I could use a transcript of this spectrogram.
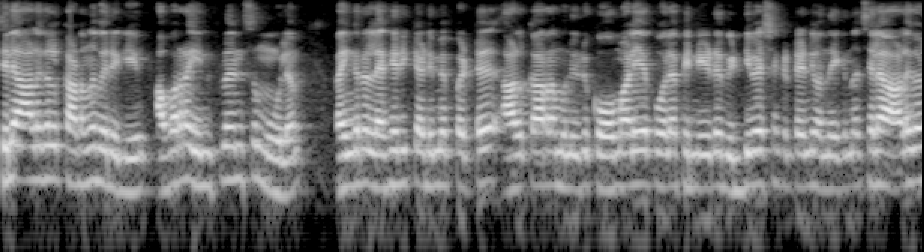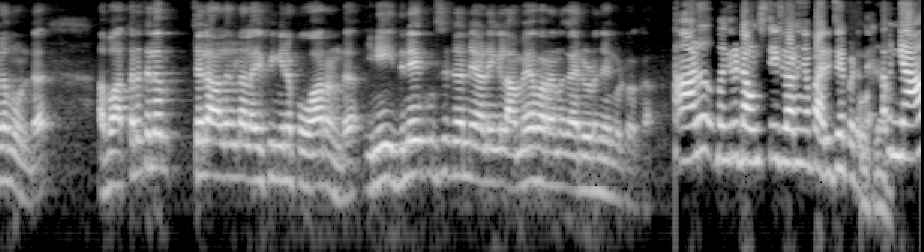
ചില ആളുകൾ കടന്നു വരികയും അവരുടെ ഇൻഫ്ലുവൻസ് മൂലം ഭയങ്കര ലഹരിക്ക് അടിമപ്പെട്ട് ആൾക്കാരുടെ മുന്നിൽ ഒരു കോമാളിയെ പോലെ പിന്നീട് വിഡ്ഢിവേഷം കിട്ടേണ്ടി വന്നിരിക്കുന്ന ചില ആളുകളുമുണ്ട്. അപ്പൊ അത്തരത്തിലും ചില ആളുകളുടെ ലൈഫ് ഇങ്ങനെ പോകാറുണ്ട് ഇനി ഇതിനെ കുറിച്ച് തന്നെയാണെങ്കിൽ അമ്മയെ പറയുന്ന കാര്യമോട് ഞാൻ ഇങ്ങോട്ട് വെക്കാം. ആൾ ഭയങ്കര ഡൗൺ സ്റ്റേജിലാണ് ഞാൻ പരിചയപ്പെടുന്നത്. അപ്പൊ ഞാൻ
